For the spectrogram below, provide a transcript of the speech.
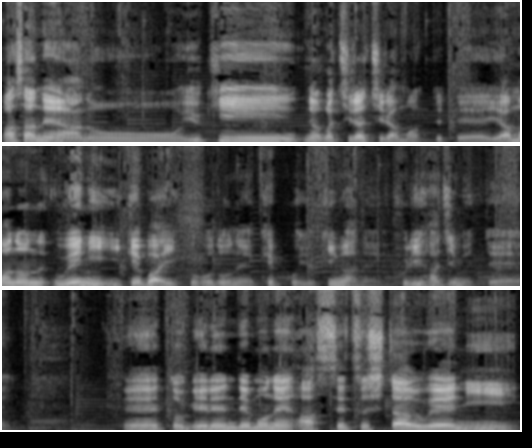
朝ね、あのー雪、なんかチラチラ舞ってて、山の上に行けば行くほどね、結構雪がね、降り始めて、えっ、と、ゲレンデもね、圧雪した上に、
